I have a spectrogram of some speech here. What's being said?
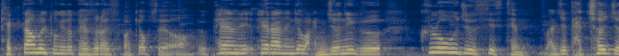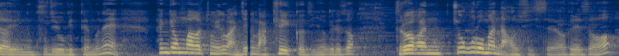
객담을 통해서 배설할 수밖에 없어요. 폐, 폐라는 게 완전히 그 클로우즈 시스템, 완전히 닫혀져 있는 구조이기 때문에 횡격막을 통해서 완전히 막혀 있거든요. 그래서 들어간 쪽으로만 나올 수 있어요. 그래서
